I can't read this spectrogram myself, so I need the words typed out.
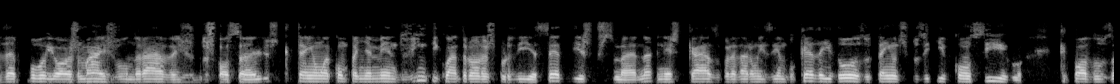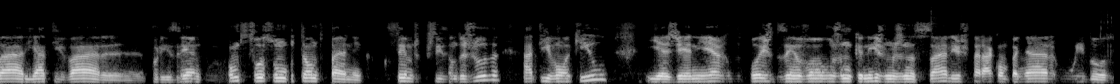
de apoio aos mais vulneráveis dos conselhos, que tem um acompanhamento 24 horas por dia, 7 dias por semana. Neste caso, para dar um exemplo, cada idoso tem um dispositivo consigo que pode usar e ativar, eh, por exemplo, como se fosse um botão de pânico sempre que precisam de ajuda, ativam aquilo e a GNR depois desenvolve os mecanismos necessários para acompanhar o idoso.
